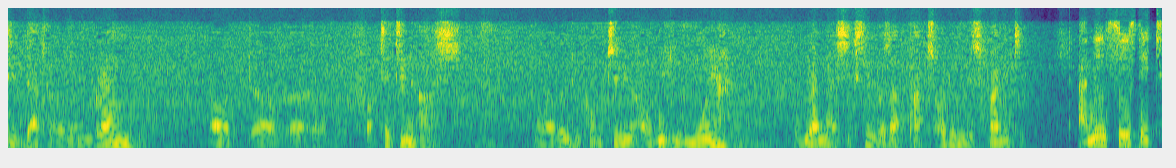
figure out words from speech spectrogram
did that. I was on ground uh, uh, for 13 hours. We're going to continue. I'll be in Muea, I'll be at 916. Those are parts of the municipality and insisted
